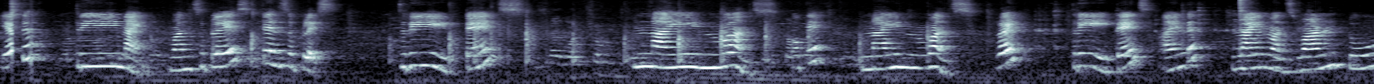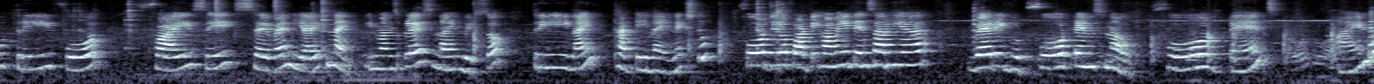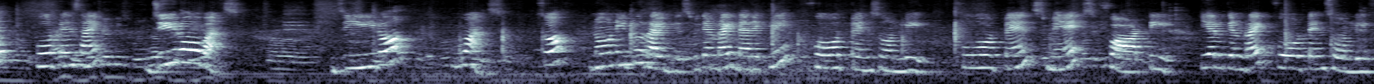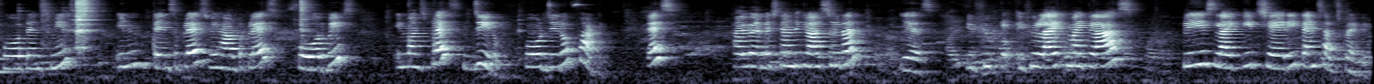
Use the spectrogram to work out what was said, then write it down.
Yes, 3 9. Ones place, tens place. 3 tens, 9 ones. Okay, 9 ones. Right? 3 tens and 9 ones. 1, 2, 3, 4, 5, 6, 7, 8, 9. In ones place 9 bits. So 3, 9, 39. Next to 4, 0, 40. How many tens are here? Very good. 4 tens now. 4 tens and 4 tens and 0 ones. 0 ones. So no need to write this. We can write directly 4 tens only. 4 tens makes 40. Here we can write 4 tens only. 4 tens means in tens place we have to place 4 bits. In ones place 0. 4 0 40. Yes? Have you understand the class children? Yes. If you if you like my class, please like it, share it and subscribe it.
